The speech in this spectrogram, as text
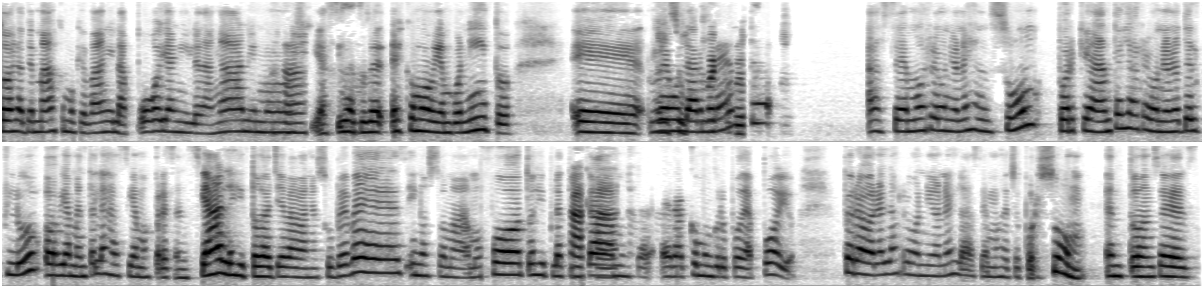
todas las demás como que van y la apoyan y le dan ánimo y así, entonces es como bien bonito. Eh, regularmente hacemos reuniones en Zoom porque antes las reuniones del club obviamente las hacíamos presenciales y todas llevaban a sus bebés y nos tomábamos fotos y platicábamos, era como un grupo de apoyo pero ahora las reuniones las hemos hecho por Zoom. Entonces,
